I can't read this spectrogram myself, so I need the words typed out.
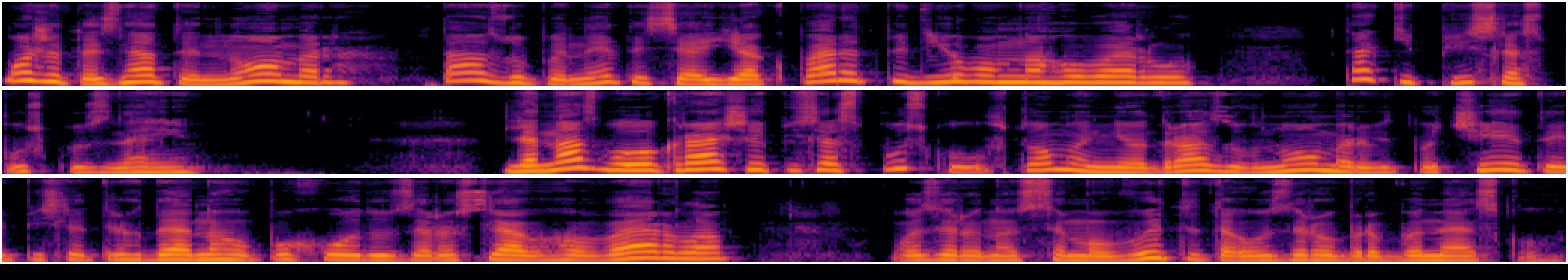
Можете зняти номер та зупинитися як перед підйомом на Говерлу, так і після спуску з неї. Для нас було краще після спуску втомлені одразу в номер відпочити після трьохденного походу Заросляк Говерла, озеро Носимовите та озеро Брабанецького.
